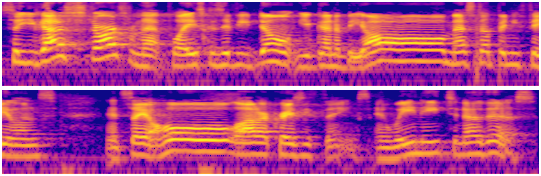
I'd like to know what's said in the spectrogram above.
So you got to start from that place because if you don't, you're going to be all messed up in your feelings and say a whole lot of crazy things. And we need to know this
